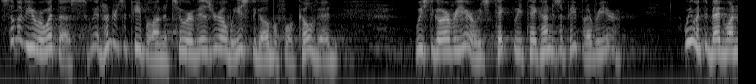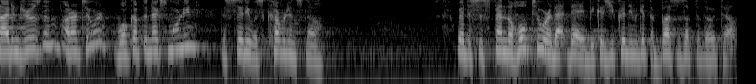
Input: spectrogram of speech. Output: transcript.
Some of you were with us. We had hundreds of people on a tour of Israel. We used to go before COVID. We used to go every year. We'd take, we'd take hundreds of people every year. We went to bed one night in Jerusalem on our tour, woke up the next morning, the city was covered in snow. We had to suspend the whole tour that day because you couldn't even get the buses up to the hotel.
